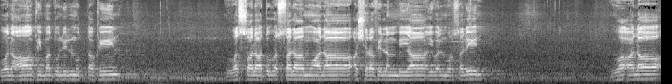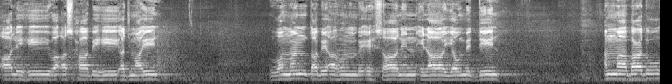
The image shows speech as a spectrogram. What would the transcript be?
والعاقبة للمتقين والصلاة والسلام على أشرف الأنبياء والمرسلين وعلى آله وأصحابه أجمعين ومن تبعهم بإحسان إلى يوم الدين. أما بعد،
